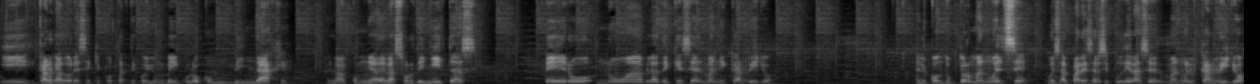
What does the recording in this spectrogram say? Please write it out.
y cargadores, equipo táctico y un vehículo con blindaje en la comunidad de las Ordeñitas, pero no habla de que sea el Manny Carrillo. El conductor Manuel C, pues al parecer si pudiera ser Manuel Carrillo,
